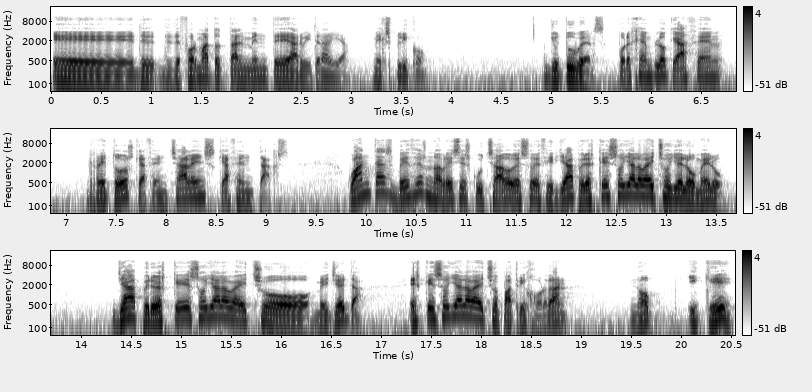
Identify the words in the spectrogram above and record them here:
eh, de, forma totalmente arbitraria. Me explico. Youtubers, por ejemplo, que hacen retos, que hacen challenges, que hacen tags. ¿Cuántas veces no habréis escuchado eso decir, ya, pero es que eso ya lo ha hecho Yellow Melo? Ya, pero es que eso ya lo ha hecho Vegeta. Es que eso ya lo ha hecho Patrick Jordan. No, ¿y qué?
